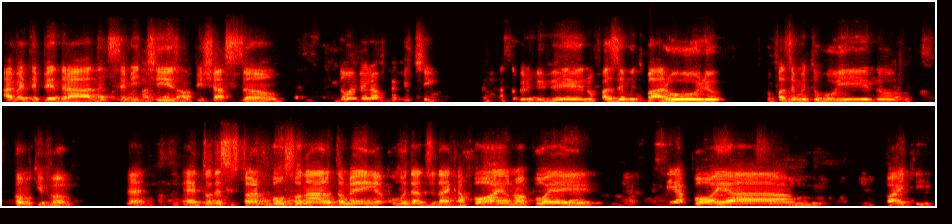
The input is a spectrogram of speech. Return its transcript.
aí vai ter pedrada, antissemitismo, pichação. Então é melhor ficar quietinho. Ficar sobreviver, não fazer muito barulho, não fazer muito ruído. Vamos que vamos. Né? É, toda essa história com o Bolsonaro também, a comunidade judaica apoia ou não apoia ele? Se apoia, vai que.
